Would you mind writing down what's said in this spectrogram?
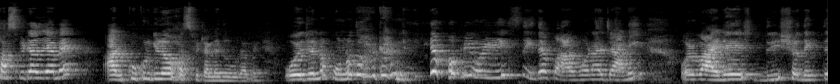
হসপিটাল যাবে আর কুকুরগুলো হসপিটালে দৌড়াবে। ওই জন্য কোনো দরকার নেই। আমি ওই রিস্ক নিতে পারব না, জানি। ওর বাইরে দৃশ্য দেখতে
